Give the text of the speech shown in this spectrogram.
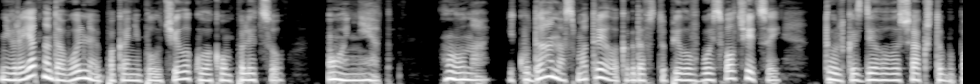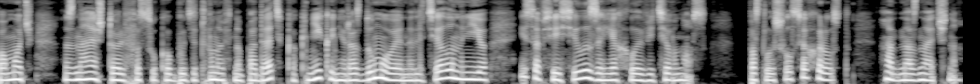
невероятно довольную, пока не получила кулаком по лицу. О, нет. Луна. И куда она смотрела, когда вступила в бой с волчицей? Только сделала шаг, чтобы помочь, зная, что альфа-сука будет вновь нападать, как Ника, не раздумывая, налетела на нее и со всей силы заехала Вите в нос. Послышался хруст. Однозначно.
